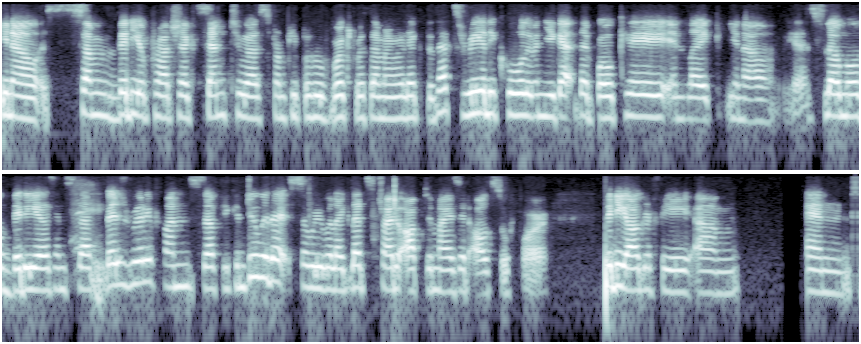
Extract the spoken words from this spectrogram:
you know, some video projects sent to us from people who've worked with them. And we're like, that's really cool when you get the bokeh in like, you know, yeah, slow mo videos and stuff. Hey. There's really fun stuff you can do with it. So we were like, let's try to optimize it also for videography. Um, and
